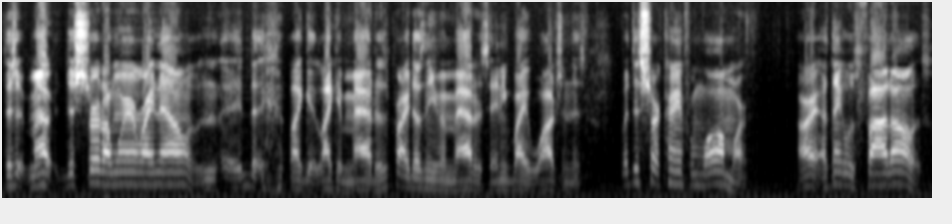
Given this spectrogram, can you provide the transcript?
This my, this shirt I'm wearing right now, it, like it like it matters. It probably doesn't even matter to anybody watching this. But this shirt came from Walmart. All right, I think it was five dollars.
